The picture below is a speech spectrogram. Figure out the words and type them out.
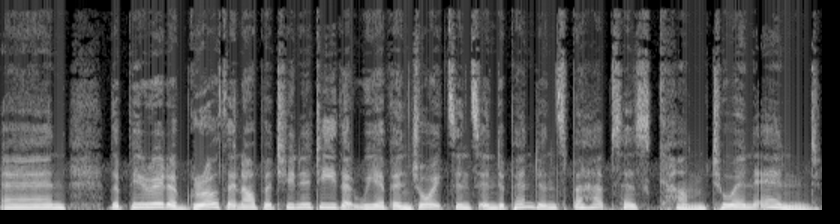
and the period of growth and opportunity that we have enjoyed since independence perhaps has come to an end.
